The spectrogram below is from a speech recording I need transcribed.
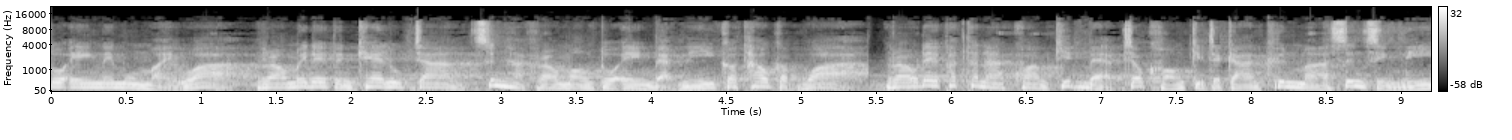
ตัวเองในมุมใหม่ว่าเราไม่ได้เป็นแค่ลูกจ้าง ซึ่งหากเรามองตัวเองแบบนี้ก็เท่ากับว่า เราได้พัฒนาความคิดแบบเจ้าของกิจการขึ้นมา ซึ่งสิ่งนี้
